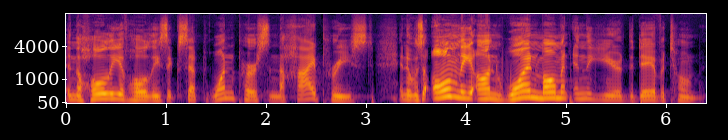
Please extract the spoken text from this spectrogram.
in the Holy of Holies except one person, the high priest. And it was only on one moment in the year, the Day of Atonement.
